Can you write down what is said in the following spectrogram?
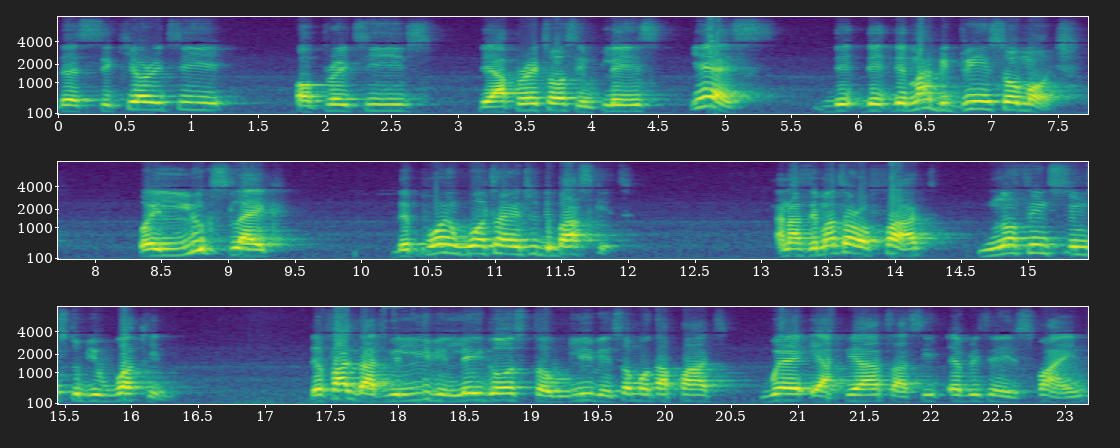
The security operatives, the operators in place, yes, they, they, they might be doing so much, but it looks like they're pouring water into the basket. And as a matter of fact, nothing seems to be working. The fact that we live in Lagos or we live in some other part where it appears as if everything is fine,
